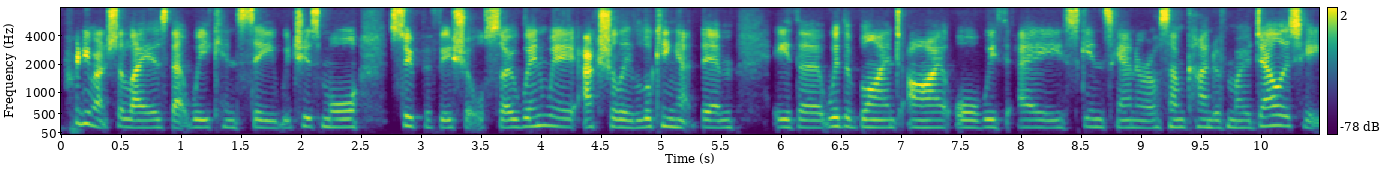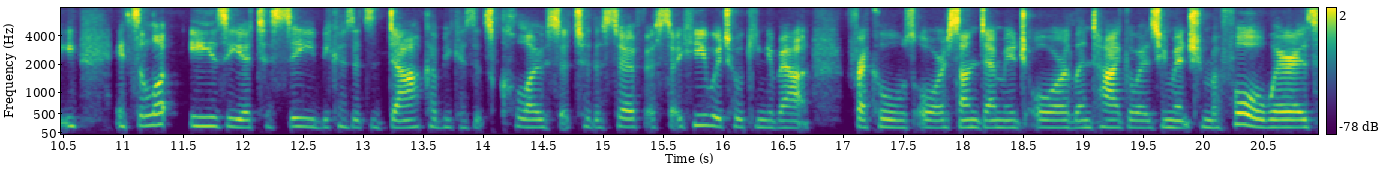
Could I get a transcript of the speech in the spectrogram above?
pretty much the layers that we can see, which is more superficial. So when we're actually looking at them, either with a blind eye or with a skin scanner or some kind of modality, it's a lot easier to see because it's darker, because it's closer to the surface. So here we're talking about freckles or sun damage or lentigo, as you mentioned before. Whereas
